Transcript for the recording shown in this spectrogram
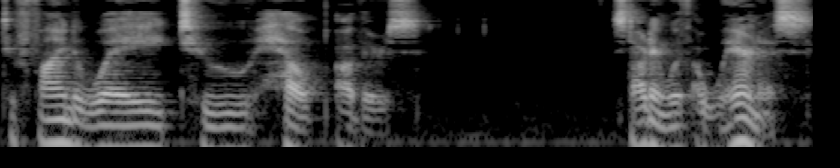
to find a way to help others, starting with awareness.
